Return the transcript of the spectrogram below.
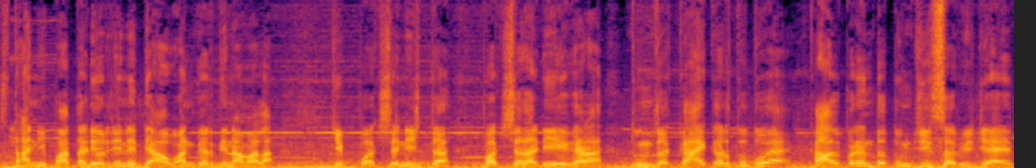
स्थानिक पातळीवरचे नेते आव्हान करतील आम्हाला? की पक्षनिष्ठा पक्षासाठी हे करा. तुमचं काय कर्तृत्व आहे? कालपर्यंत तुमची सर्व्हिस जी आहेत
